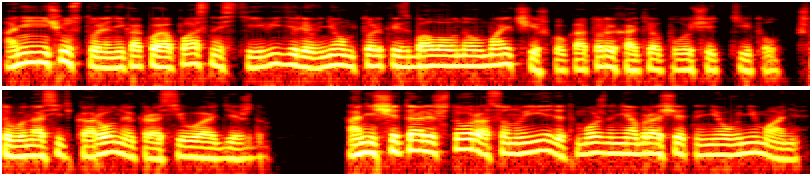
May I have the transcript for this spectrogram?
Они не чувствовали никакой опасности и видели в нем только избалованного мальчишку, который хотел получить титул, чтобы носить корону и красивую одежду. Они считали, что, раз он уедет, можно не обращать на него внимания.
